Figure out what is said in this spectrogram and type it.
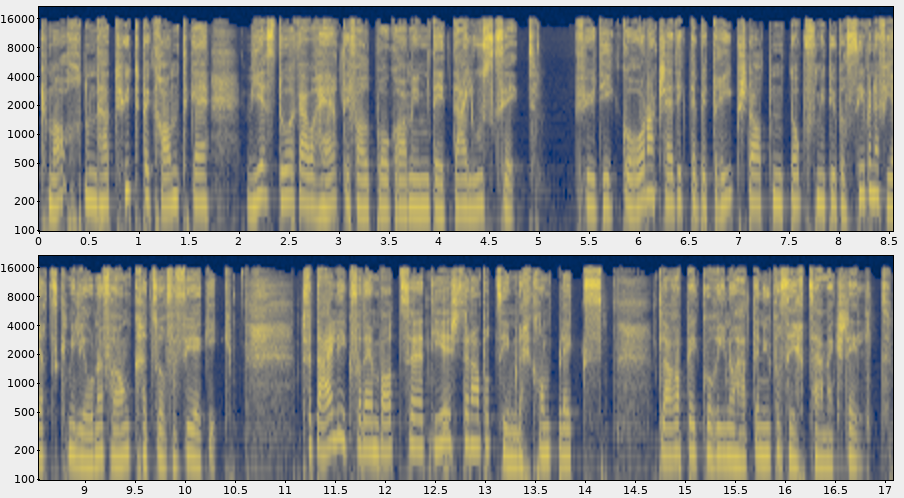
gemacht und hat heute bekannt gegeben, wie das Thurgauer Härtefallprogramm im Detail aussieht. Für die Corona-geschädigten Betriebe steht ein Topf mit über 47 Millionen Franken zur Verfügung. Die Verteilung von dem Batzen die ist dann aber ziemlich komplex. Die Lara Pecorino hat eine Übersicht zusammengestellt.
